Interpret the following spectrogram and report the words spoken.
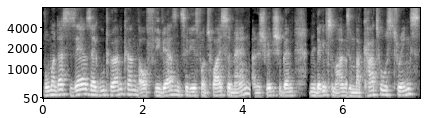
wo man das sehr, sehr gut hören kann auf diversen CDs von Twice a Man, eine schwedische Band. Da gibt es zum einen diese Makato Strings.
